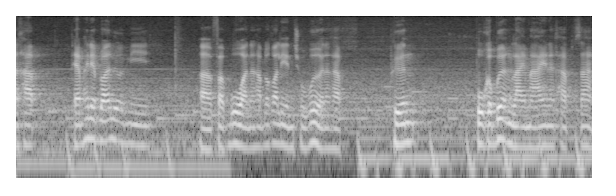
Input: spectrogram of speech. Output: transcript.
นะครับ แถมให้เรียบร้อยเลยมีฝักบัวนะครับ แล้วก็เลนโชเวอร์นะครับ พื้นปูกระเบื้องลายไม้นะครับ สร้าง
